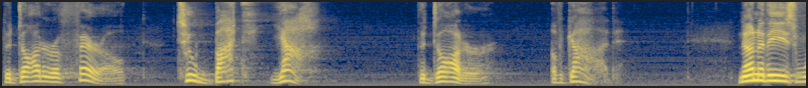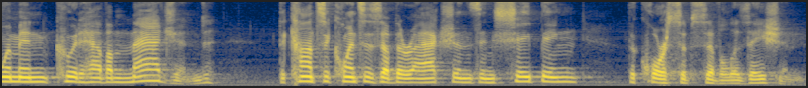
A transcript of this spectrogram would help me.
the daughter of Pharaoh, to Bat Yah, the daughter of God. None of these women could have imagined the consequences of their actions in shaping the course of civilization.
